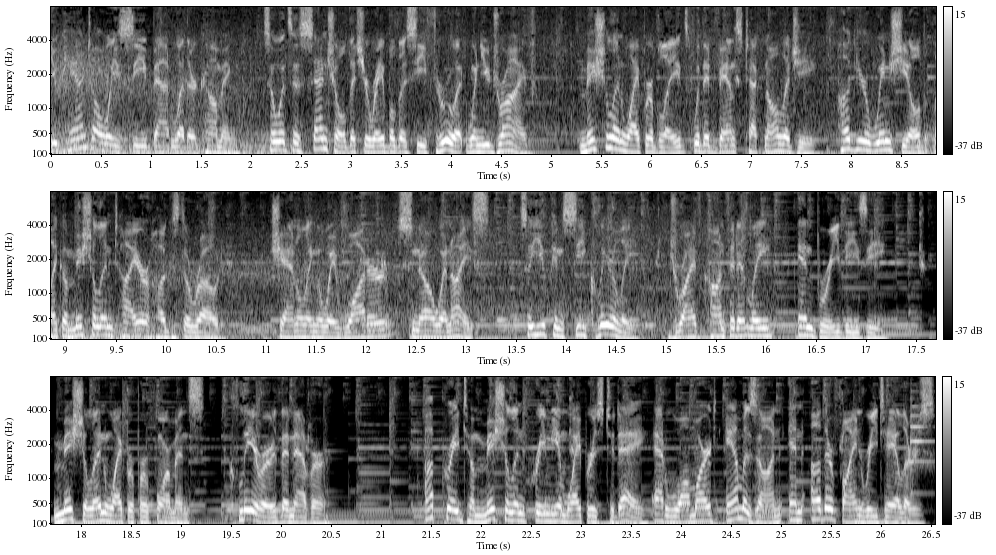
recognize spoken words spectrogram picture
You can't always see bad weather coming, so it's essential that you're able to see through it when you drive. Michelin wiper blades with advanced technology hug your windshield like a Michelin tire hugs the road, channeling away water, snow, and ice so you can see clearly, drive confidently, and breathe easy. Michelin wiper performance, clearer than ever. Upgrade to Michelin premium wipers today at Walmart, Amazon, and other fine retailers.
